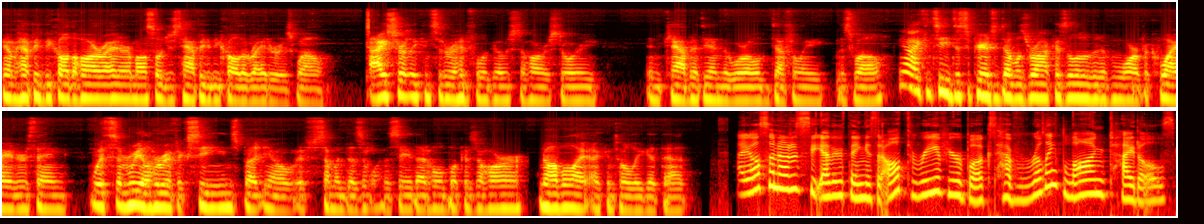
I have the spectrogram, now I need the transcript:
You know, I'm happy to be called a horror writer. I'm also just happy to be called a writer as well. I certainly consider A Head Full of Ghosts a horror story, and Cabin at the End of the World definitely as well. You know, I can see Disappearance of Devil's Rock as a little bit of more of a quieter thing with some real horrific scenes, but you know, if someone doesn't want to say that whole book is a horror novel, I, I can totally get that. I also noticed the other thing is that all three of your books have really long titles.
